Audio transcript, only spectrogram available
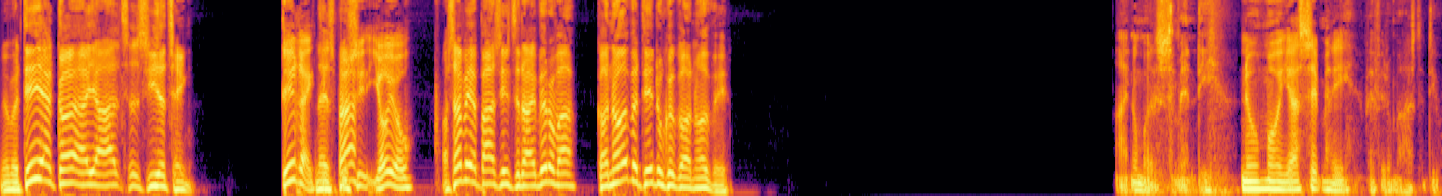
Men med det, jeg gør, er, at jeg altid siger ting. det er rigtigt. Du siger, jo, jo. Og så vil jeg bare sige til dig, ved du hvad? Gør noget ved det, du kan gøre noget ved. Nej, nu må jeg simpelthen lige. Nu må jeg simpelthen lige. Hvad vil du med resten af liv?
